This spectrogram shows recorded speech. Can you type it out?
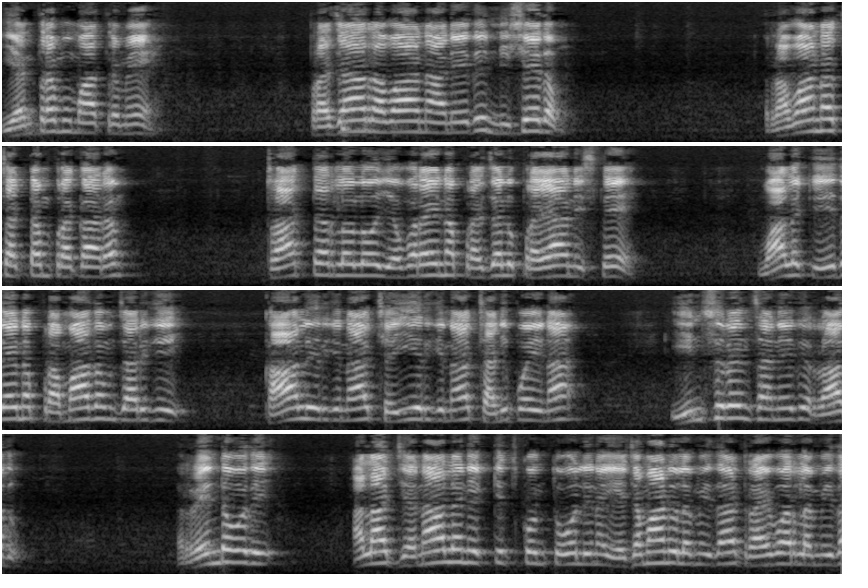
యంత్రము మాత్రమే. ప్రజా రవాణా అనేది నిషేధం. రవాణా చట్టం ప్రకారం ట్రాక్టర్లలో ఎవరైనా ప్రజలు ప్రయాణిస్తే వాళ్ళకి ఏదైనా ప్రమాదం జరిగి కాలు ఇరిగినా చెయ్యి ఇరిగినా చనిపోయినా ఇన్సూరెన్స్ అనేది రాదు. రెండవది అలా జనాలను ఎక్కించుకొని తోలిన యజమానుల మీద డ్రైవర్ల మీద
